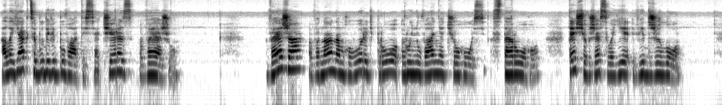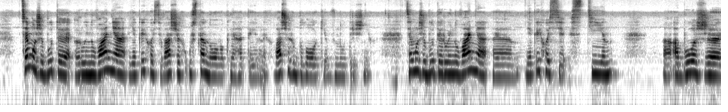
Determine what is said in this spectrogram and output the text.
Але як це буде відбуватися? Через вежу. Вежа, вона нам говорить про руйнування чогось старого, те, що вже своє віджило. Це може бути руйнування якихось ваших установок негативних, ваших блоків внутрішніх. Це може бути руйнування е, якихось стін або ж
